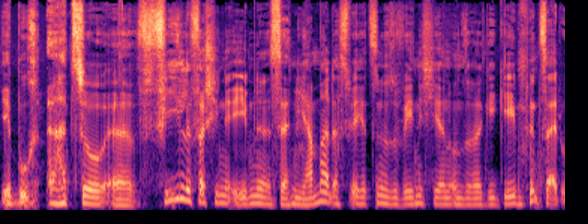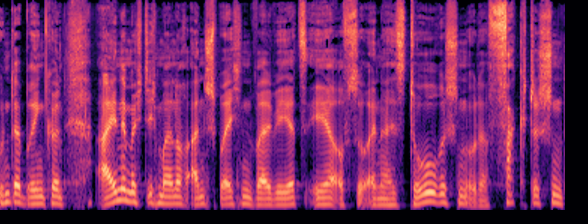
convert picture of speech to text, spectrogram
Ihr Buch hat so äh, viele verschiedene Ebenen. Es ist ein Jammer, dass wir jetzt nur so wenig hier in unserer gegebenen Zeit unterbringen können. Eine möchte ich mal noch ansprechen, weil wir jetzt eher auf so einer historischen oder faktischen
